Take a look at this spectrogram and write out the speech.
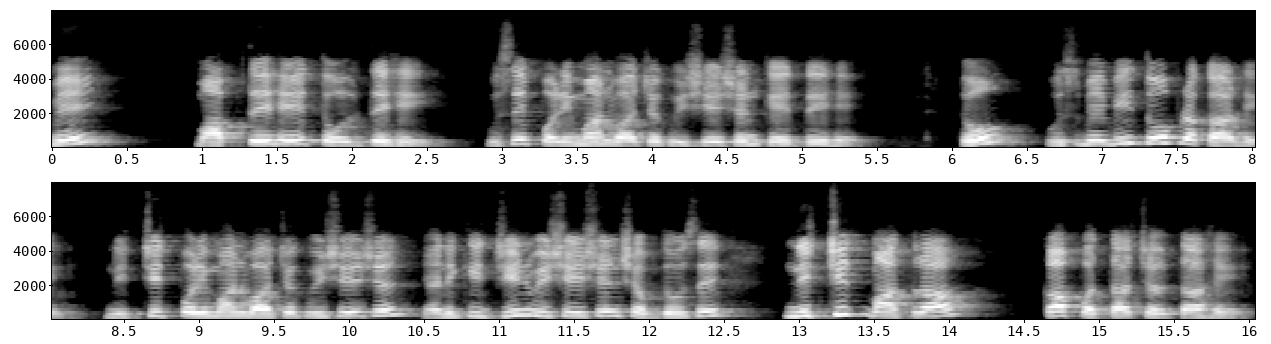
में मापते हैं, तोलते हैं, उसे परिमाणवाचक विशेषण कहते हैं। तो उसमें भी दो प्रकार है, निश्चित परिमाणवाचक विशेषण यानी कि जिन विशेषण शब्दों से निश्चित मात्रा का पता चलता है,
